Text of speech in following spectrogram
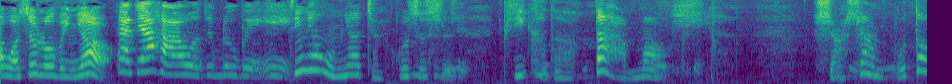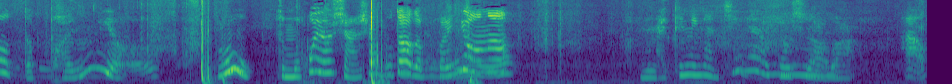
好，我是卢炳佑。大家好，我是卢炳义。今天我们要讲的故事是皮可的大冒险，想象不到的朋友。哦，怎么会有想象不到的朋友呢？我们来听听看今天的故事，好不好？好。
